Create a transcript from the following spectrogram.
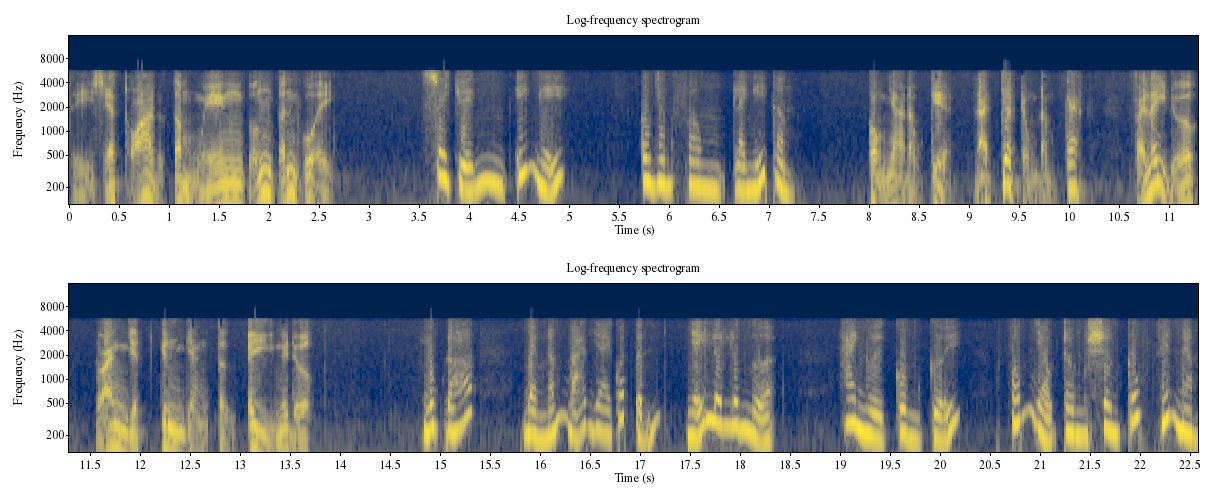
thì sẽ thỏa được tâm nguyện tuấn tính của y. Xoay chuyển ý nghĩ âu dương phong lại nghĩ thầm. Con nhà đầu kia đã chết trong đầm cát phải lấy được đoạn dịch kinh văn từ y mới được. Lúc đó bèn nắm bả vai quách tỉnh, nhảy lên lưng ngựa. Hai người cùng cưỡi, phóng vào trong sơn cốc phía nam.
